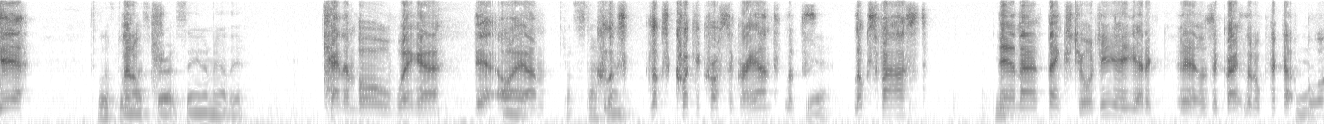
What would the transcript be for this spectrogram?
Yeah, lifted Little- my spirits seeing him out there. cannonball, winger. Yeah, I Mm. um Got stuck in. looks looks quick across the ground. Looks Yeah, looks fast. Yeah. Yeah, no, thanks, Georgie. He had a yeah, it was a great little pickup Yeah. for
